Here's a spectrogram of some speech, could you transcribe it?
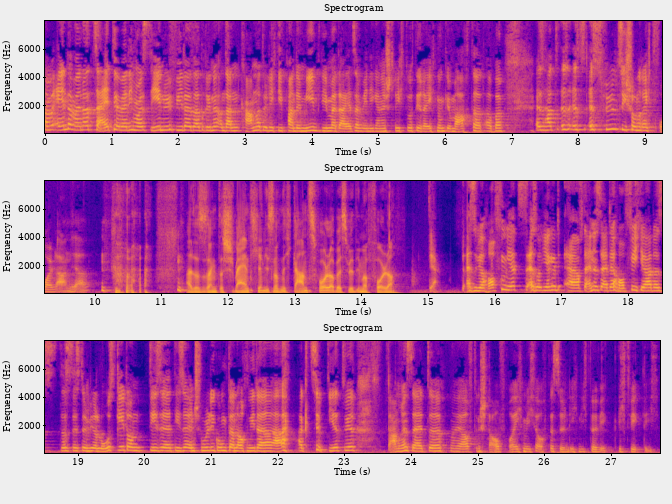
am Ende meiner Zeit hier werde ich mal sehen, wie viele da drinnen. Und dann kam natürlich die Pandemie, die mir da jetzt ein wenig einen Strich durch die Rechnung gemacht hat. Aber es hat, es, es, es fühlt sich schon recht voll an, ja. also sozusagen das Schweinchen ist noch nicht ganz voll, aber es wird immer voller. Ja. Also wir hoffen jetzt, also äh, auf der einen Seite hoffe ich ja, dass, dass das dann wieder losgeht und diese, diese Entschuldigung dann auch wieder äh, akzeptiert wird. Auf der anderen Seite, naja, auf den Stau freue ich mich auch persönlich nicht, mehr, nicht wirklich.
